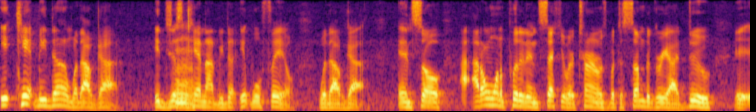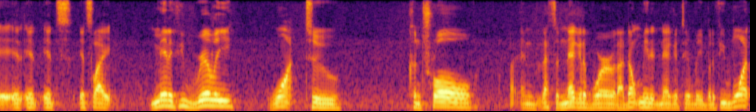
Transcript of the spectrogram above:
It can't be done without God. It just mm. cannot be done. It will fail without God. And so I don't want to put it in secular terms, but to some degree I do. It, it, it, it's, it's like, men, if you really want to control, and that's a negative word, I don't mean it negatively, but if you want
